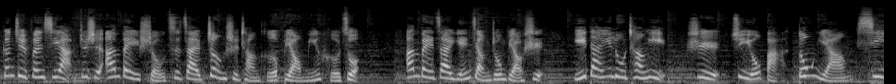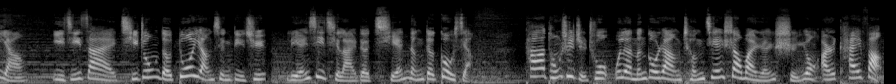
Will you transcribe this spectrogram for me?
根据分析啊，这是安倍首次在正式场合表明合作。安倍在演讲中表示，“一带一路”倡议是具有把东洋、西洋。以及在其中的多样性地区联系起来的潜能的构想。他同时指出，为了能够让成千上万人使用而开放，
